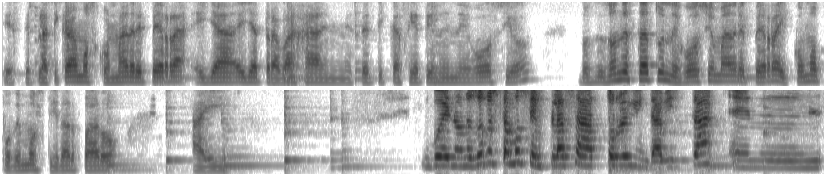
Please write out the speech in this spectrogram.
este, platicábamos con Madre Perra, ella, ella trabaja en estética, sí tiene negocio. Entonces, ¿dónde está tu negocio, Madre Perra, y cómo podemos tirar paro ahí? Bueno, nosotros estamos en Plaza Torre Lindavista, en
